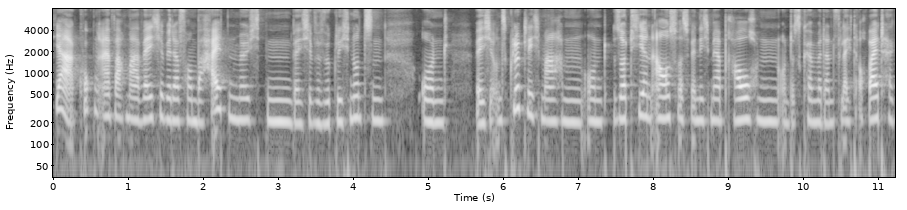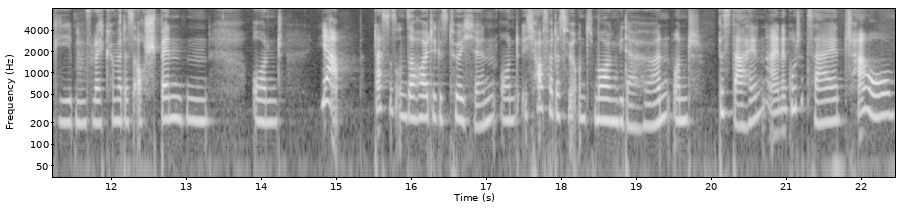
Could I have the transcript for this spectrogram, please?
ja, gucken einfach mal, welche wir davon behalten möchten, welche wir wirklich nutzen und welche uns glücklich machen und sortieren aus, was wir nicht mehr brauchen. Und das können wir dann vielleicht auch weitergeben, vielleicht können wir das auch spenden. Und ja, das ist unser heutiges Türchen. Und ich hoffe, dass wir uns morgen wieder hören. Und bis dahin eine gute Zeit. Ciao.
